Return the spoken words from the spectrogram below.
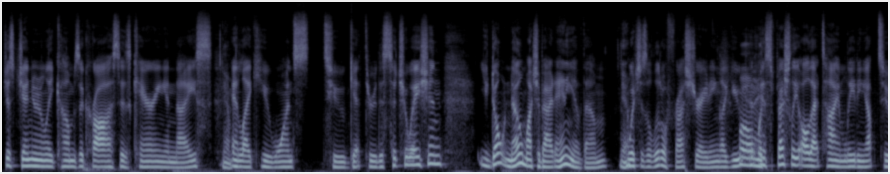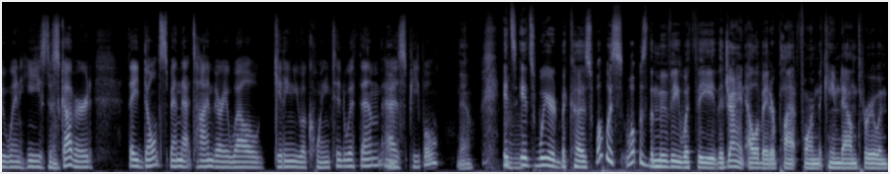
just genuinely comes across as caring and nice, Yeah. and like who wants to get through this situation. You don't know much about any of them, Yeah. which is a little frustrating. Like you, Well, especially all that time leading up to when he's discovered, they don't spend that time very well getting you acquainted with them as people. yeah. It's Mm-hmm. it's weird because what was what was the movie with the the giant elevator platform that came down through and,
